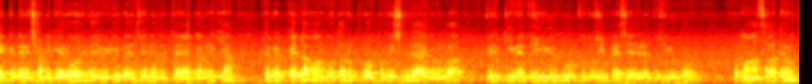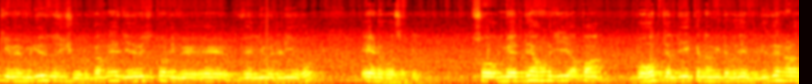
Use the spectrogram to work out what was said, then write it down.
ਇੱਕ ਦਿਨ ਛੱਡ ਕੇ ਰੋਜ਼ ਮੇਰੀ ਵੀਡੀਓ ਮੇਰੇ ਚੈਨਲ 'ਤੇ ਉੱਤੇ ਆਇਆ ਕਰਨਗੀਆਂ। ਤੇ ਮੈਂ ਪਹਿਲਾਂ ਵਾਂਗੂ ਤੁਹਾਨੂੰ ਪ੍ਰੋਪਰਲੀ ਸਮਝਾਇਆ ਕਰੂੰਗਾ ਵੀ ਕਿਵੇਂ ਤੁਸੀਂ YouTube ਤੋਂ ਤੁਸੀਂ ਪੈਸੇ ਜਿਹੜੇ ਤੁਸੀਂ ਉਹ ਕਮਾ ਸਕਦੇ ਹੋ, ਕਿਵੇਂ ਵੀਡੀਓ ਤੁਸੀਂ ਸ਼ੂਟ ਕਰਨੀ ਹੈ, ਜਿਹਦੇ ਵਿੱਚ ਤੁਹਾਡੀ ਵੈਲਿਊ ਹੈ ਜਿਹੜੀ ਉਹ ਐਡ ਹੋ ਸਕੇ। ਸੋ ਮਿਲਦੇ ਹਾਂ ਹੁਣ ਜੀ ਆਪਾਂ ਬਹੁਤ ਜਲਦੀ ਇੱਕ ਨਵੀਂ ਤੇ ਵਧੀਆ ਵੀਡੀਓ ਦੇ ਨਾਲ,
